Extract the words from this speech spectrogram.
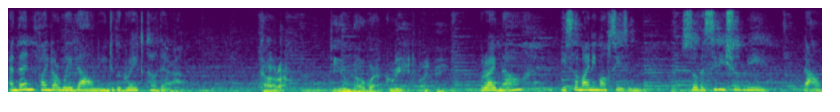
and then find our way down into the Great Caldera. Kara, do you know where Greed might be? Right now, it's the mining off-season, so the city should be down.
